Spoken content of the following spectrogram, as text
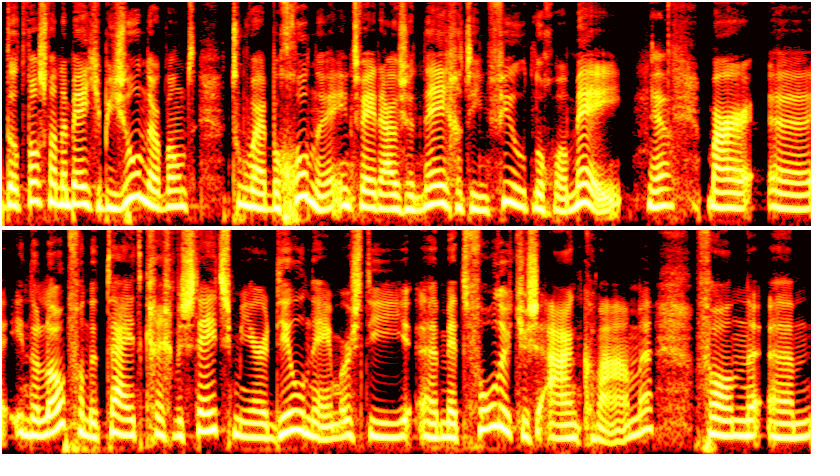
dat was wel een beetje bijzonder, want toen wij begonnen in 2019 viel het nog wel mee. Ja. Maar uh, in de loop van de tijd kregen we steeds meer deelnemers die uh, met foldertjes aankwamen van um,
